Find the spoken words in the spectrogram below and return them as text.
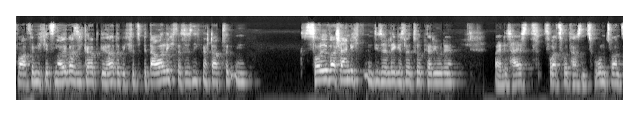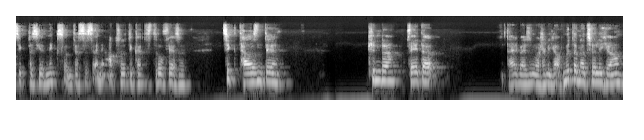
war für mich jetzt neu, was ich gerade gehört habe. Ich finde es bedauerlich, dass es nicht mehr stattfinden soll wahrscheinlich in dieser Legislaturperiode, weil das heißt, vor 2022 passiert nichts und das ist eine absolute Katastrophe. Also zigtausende Kinder, Väter, teilweise wahrscheinlich auch Mütter natürlich, ja,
